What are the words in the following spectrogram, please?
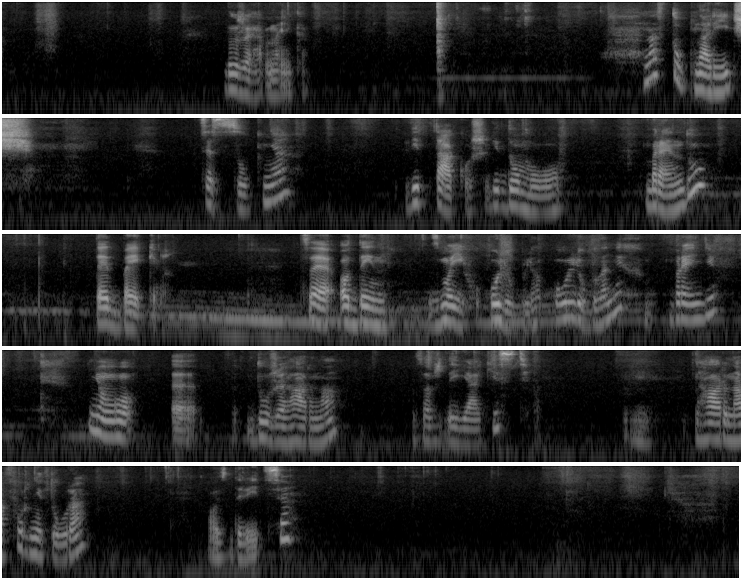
Дуже гарненька. Наступна річ. Це сукня від також відомого бренду Ted Baker. Це один з моїх улюблених брендів. У нього е, дуже гарна завжди якість, гарна фурнітура. Ось дивіться.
